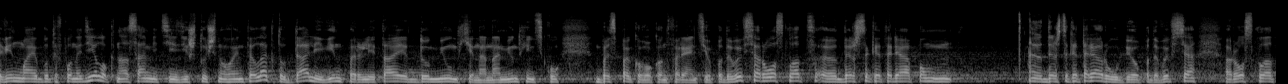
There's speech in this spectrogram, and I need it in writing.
Він має бути в понеділок на саміті зі штучного інтелекту. Далі він перелітає до Мюнхена на Мюнхенську безпекову конференцію. Подивився розклад е, держсекретаря Держсекретаря Рубіо подивився розклад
